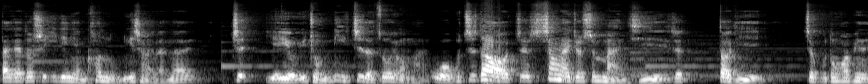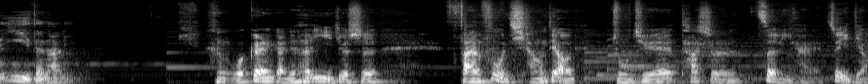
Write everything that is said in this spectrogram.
大家都是一点点靠努力上来的，那这也有一种励志的作用嘛。我不知道这上来就是满级，这到底这部动画片的意义在哪里？我个人感觉它的意义就是反复强调主角他是最厉害、最屌，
